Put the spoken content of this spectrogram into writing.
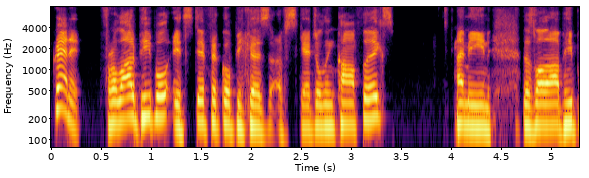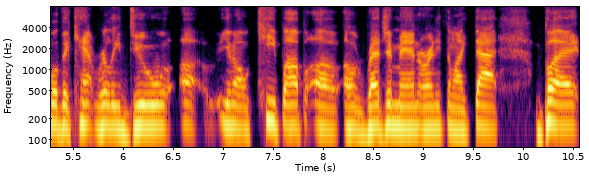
granted for a lot of people it's difficult because of scheduling conflicts I mean, there's a lot of people that can't really do, uh, you know, keep up a, a regimen or anything like that. But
